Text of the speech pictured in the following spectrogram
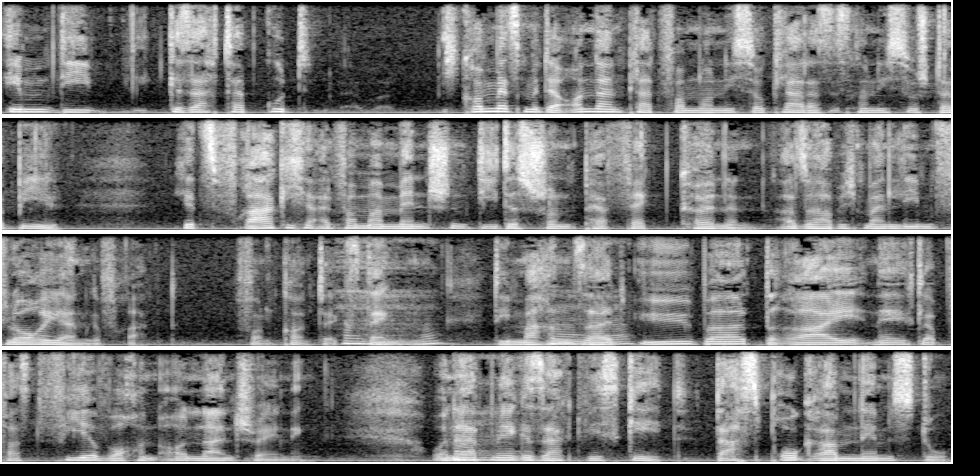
eben die gesagt habe, gut, ich komme jetzt mit der Online-Plattform noch nicht so klar, das ist noch nicht so stabil. Jetzt frage ich einfach mal Menschen, die das schon perfekt können. Also habe ich meinen lieben Florian gefragt von Kontextdenken. Mhm. Die machen mhm. seit über drei, nee, ich glaube fast vier Wochen Online-Training. Und er hat mir gesagt, wie es geht. Das Programm nimmst du.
